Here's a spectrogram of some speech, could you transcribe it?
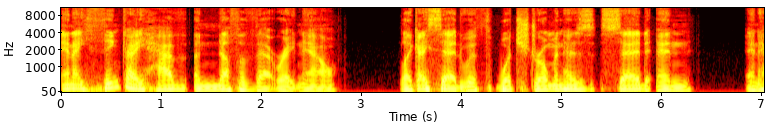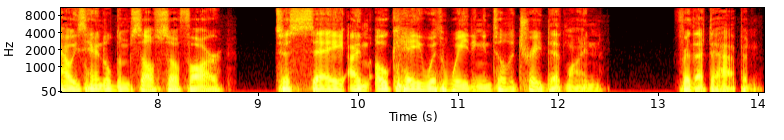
and I think I have enough of that right now like I said, with what Stroman has said and and how he's handled himself so far, to say I'm okay with waiting until the trade deadline for that to happen.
